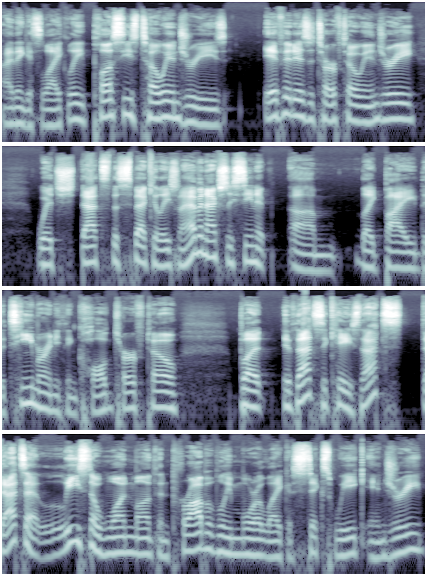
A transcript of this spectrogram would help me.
I think it's likely. Plus, these toe injuries, if it is a turf toe injury, which that's the speculation. I haven't actually seen it um, like by the team or anything called turf toe, but if that's the case, that's that's at least a one month and probably more like a six week injury.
